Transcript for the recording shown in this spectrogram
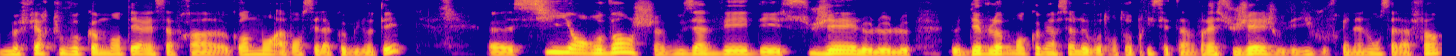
me faire tous vos commentaires et ça fera grandement avancer la communauté. si en revanche, vous avez des sujets, le, développement commercial de votre entreprise, c'est un vrai sujet, je vous ai dit que je vous ferai une annonce à la fin.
